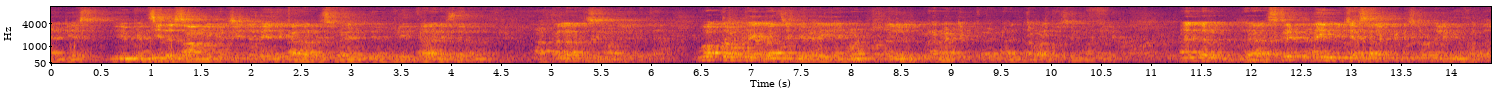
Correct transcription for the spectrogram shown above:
it as you song, you can see the way the color is framed, colour color is there on the frame. ಆ ಕಲರ್ ಸಿನಿಮಾದಲ್ಲಿ ಇರುತ್ತೆ. ಹೋಗ್ತಾ ಹೋಗ್ತಾ it was it very emotional dramatic ನಾನು ತಗೊಳ್ತು ಸಿನಿಮಾದಲ್ಲಿ and script line which are selected is totally new for the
